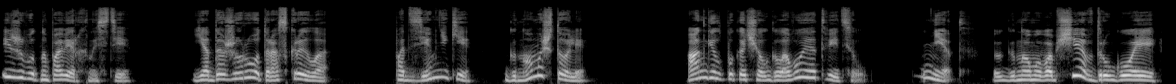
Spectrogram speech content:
и живут на поверхности. Я даже рот раскрыла. Подземники? Гномы, что ли?» Ангел покачал головой и ответил. «Нет, гномы вообще в другой...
